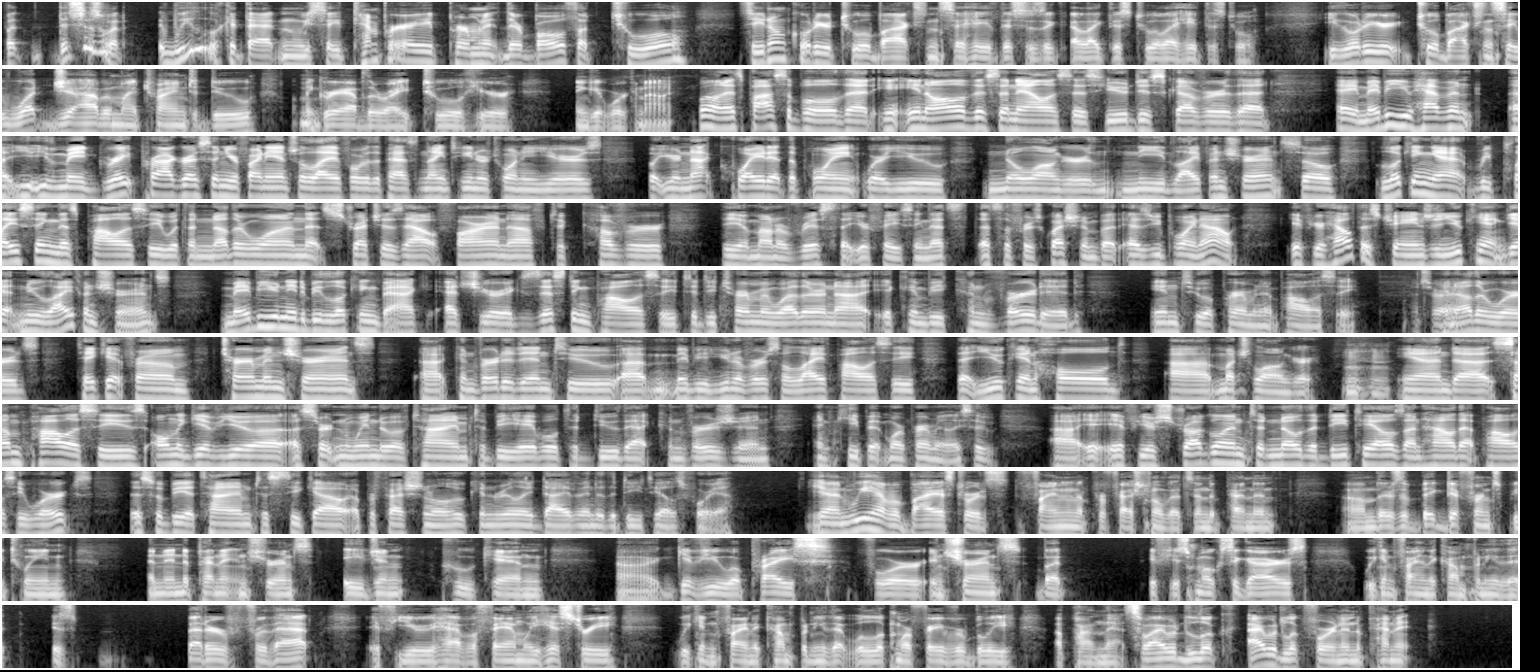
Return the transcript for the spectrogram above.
But this is what we look at that and we say temporary, permanent, they're both a tool. So you don't go to your toolbox and say, hey, this is a, I like this tool, I hate this tool. You go to your toolbox and say, what job am I trying to do? Let me grab the right tool here and get working on it. Well, and it's possible that in, all of this analysis, you discover that, hey, maybe you haven't, uh, you, you've made great progress in your financial life over the past 19 or 20 years, but you're not quite at the point where you no longer need life insurance. So, looking at replacing this policy with another one that stretches out far enough to cover the amount of risk that you're facing, that's that's the first question. But as you point out, if your health has changed and you can't get new life insurance, maybe you need to be looking back at your existing policy to determine whether or not it can be converted into a permanent policy. That's right. In other words, take it from term insurance, uh, convert it into uh, maybe a universal life policy that you can hold uh, much longer. Mm-hmm. And uh, some policies only give you a, a, certain window of time to be able to do that conversion and keep it more permanently. So uh, if you're struggling to know the details on how that policy works, this would be a time to seek out a professional who can really dive into the details for you. Yeah, and we have a bias towards finding a professional that's independent. Um, there's a big difference between an independent insurance agent who can uh, give you a price for insurance, but if you smoke cigars, we can find the company that is better for that. If you have a family history, we can find a company that will look more favorably upon that. So I would look I would look for an independent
